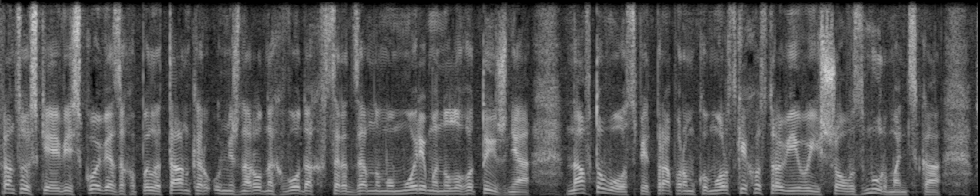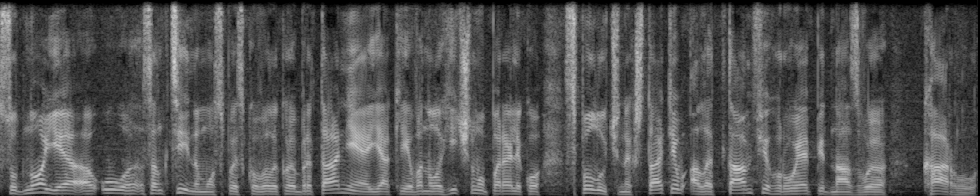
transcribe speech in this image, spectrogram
Французькі військові захопили танкер у міжнародних водах в Середземному морі минулого тижня. Нафтовоз під прапором Коморських островів йшов з Мурманська. Судно є е, у санкційному списку Великої Британії, як і в аналогічному переліку Сполучених Штатів, але там фігурує під назвою Карл.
